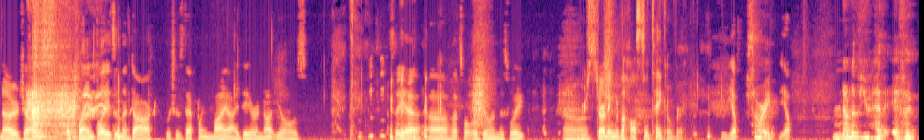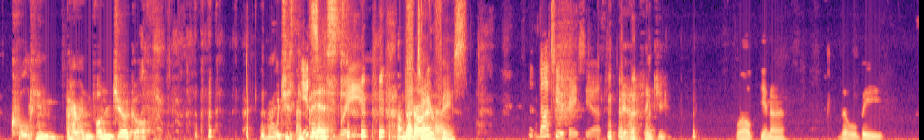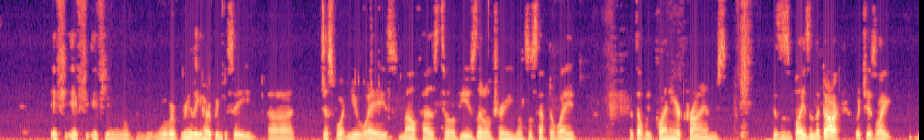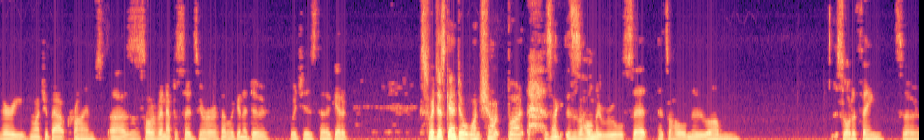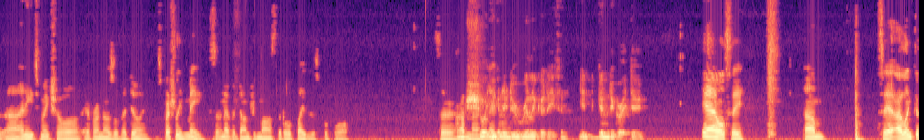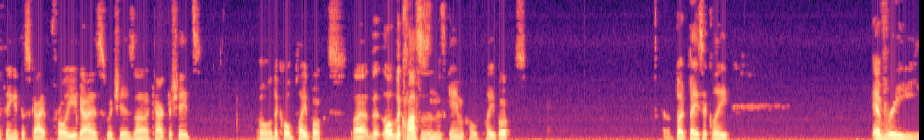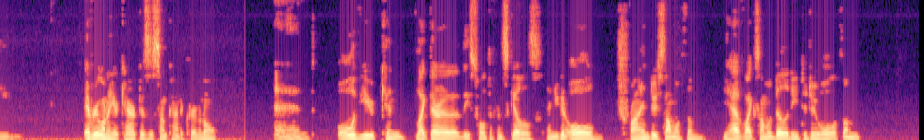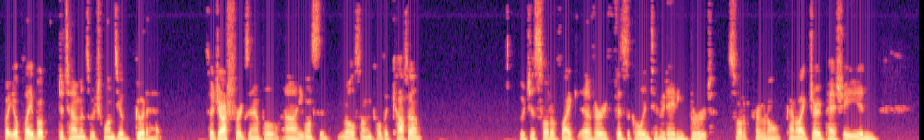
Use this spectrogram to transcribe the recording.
No, Josh. We're playing Blades in the Dark, which is definitely my idea and not yours. so yeah, uh, that's what we're doing this week. Uh, We're starting with a hostile takeover. yep. Sorry, Yep. none of you have ever called him Baron von Jerkoff, which is the It's best. great. I'm Not sure to I your have. face. Not to your face, yeah. yeah, thank you. Well, you know, there will be. If if if you were really hoping to see uh, just what new ways Malf has to abuse Little Tree, you'll just have to wait. But there'll be plenty of crimes. This is Blades in the Dark, which is like very much about crimes. Uh, this is sort of an episode zero that we're gonna do, which is to get it. So we're just gonna do a one shot, but it's like this is a whole new rule set. It's a whole new um sort of thing. So uh, I need to make sure everyone knows what they're doing, especially me, because I've never done dungeon mastered or played this before. So I I'm know. sure you're maybe- to do really good, Ethan. You're going to do great, dude. Yeah, we'll see. Um, so yeah, I linked a thing into Skype for all you guys, which is uh, character sheets, or they're called playbooks. Uh, the, all the classes in this game are called playbooks. But basically, every every one of your characters is some kind of criminal, and all of you can like there are these twelve different skills, and you can all try and do some of them. You have like some ability to do all of them, but your playbook determines which ones you're good at. So Josh, for example, uh, he wants to roll something called a cutter, which is sort of like a very physical, intimidating brute sort of criminal, kind of like Joe Pesci in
